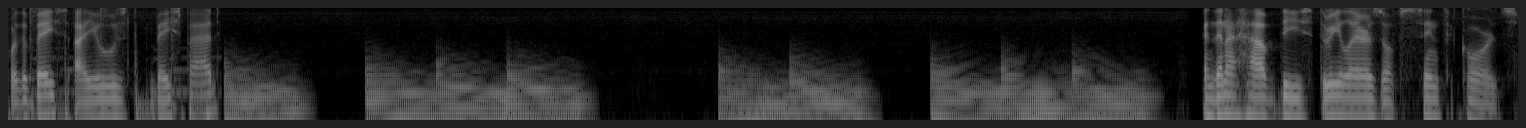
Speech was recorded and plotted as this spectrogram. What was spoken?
For the bass I used bass pad And then I have these three layers of synth chords.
